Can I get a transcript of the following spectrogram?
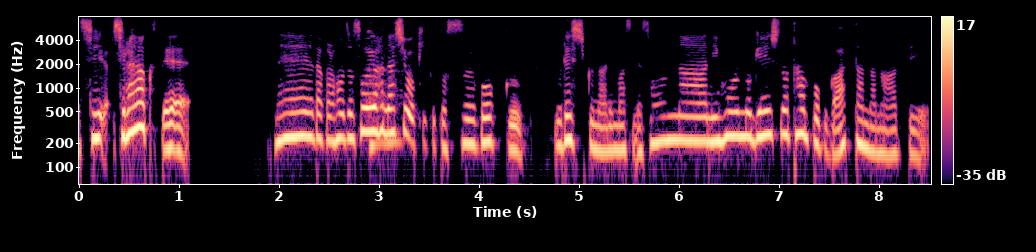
し知らなくてねえだから本当そういう話を聞くとすごく嬉しくなりますねそんな日本の原種のタンポポがあったんだなっていう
